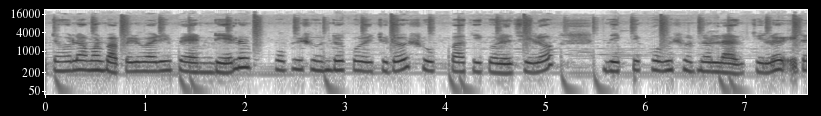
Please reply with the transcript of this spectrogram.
এটা হলো আমার বাপের বাড়ির প্যান্ডেল। খুবই সুন্দর করেছিল, সুখ পাখি করেছিল, দেখতে খুবই সুন্দর লাগছিল। এটা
